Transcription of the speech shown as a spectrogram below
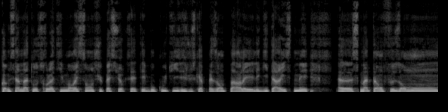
comme c'est un matos relativement récent, je suis pas sûr que ça a été beaucoup utilisé jusqu'à présent par les, les guitaristes, mais euh, ce matin en faisant mon,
